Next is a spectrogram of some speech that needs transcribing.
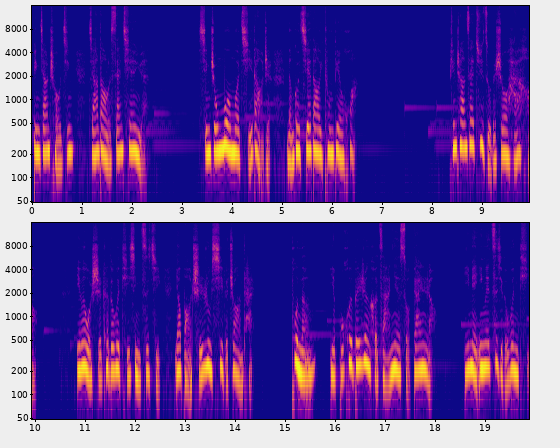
并将酬金加到了三千元，心中默默祈祷着能够接到一通电话。平常在剧组的时候还好，因为我时刻都会提醒自己要保持入戏的状态，不能也不会被任何杂念所干扰，以免因为自己的问题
